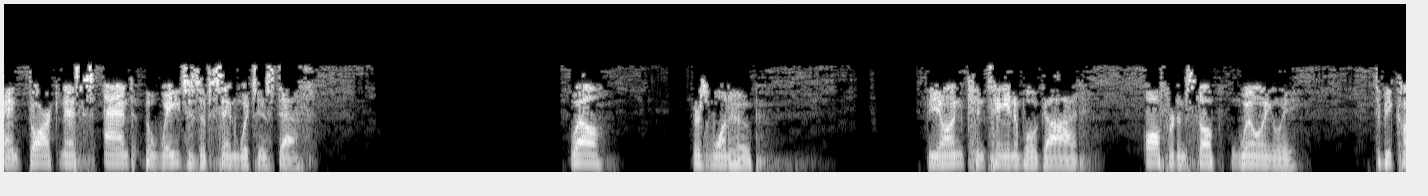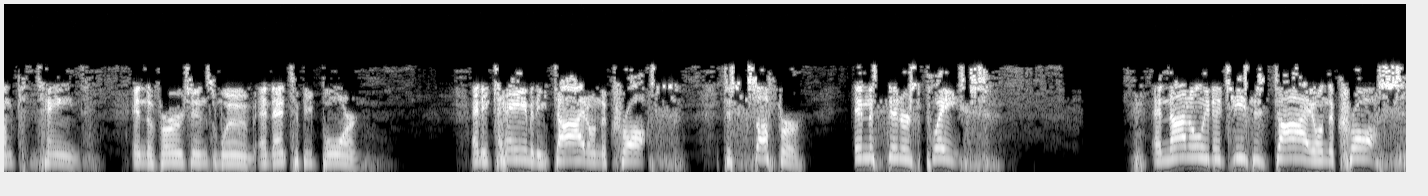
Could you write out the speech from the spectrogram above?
and darkness and the wages of sin, which is death? Well, there's one hope. The uncontainable God offered himself willingly to become contained in the virgin's womb and then to be born. And he came and he died on the cross to suffer in the sinner's place. And not only did Jesus die on the cross,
